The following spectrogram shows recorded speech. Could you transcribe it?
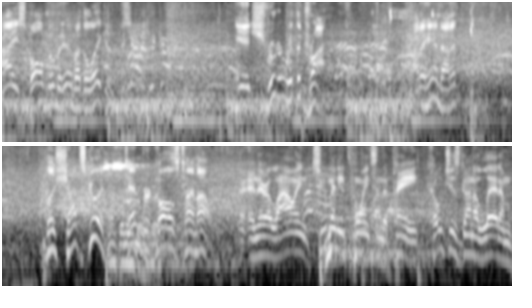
Nice ball movement here by the Lakers. It's Schroeder with the drive. Got a hand on it. The shot's good. Denver calls timeout. And they're allowing too many points in the paint. Coach is going to let them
